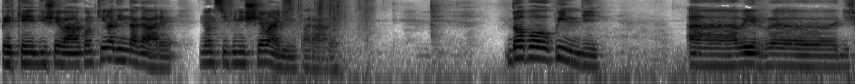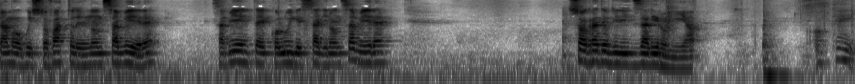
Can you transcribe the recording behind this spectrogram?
perché diceva continua ad indagare, non si finisce mai di imparare. Dopo quindi aver, diciamo, questo fatto del non sapere, sapiente è colui che sa di non sapere, Socrate utilizza l'ironia. Ok,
